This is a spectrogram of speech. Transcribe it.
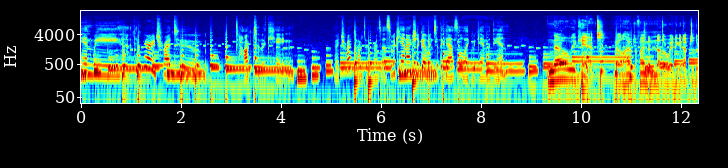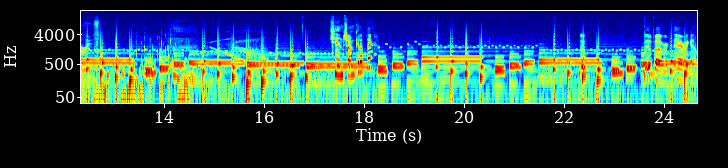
Can we... I think we already tried to talk to the king. We tried to talk to the princess, so we can't actually go into the castle like we can with the inn? No, we can't. We'll have to find another way to get up to the roof. Hmm. Can Chump get up there? Oop. Move over. There we go.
